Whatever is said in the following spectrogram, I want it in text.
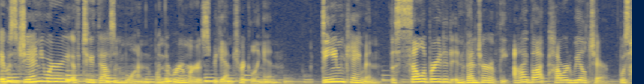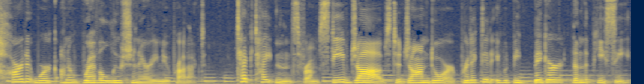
It was January of 2001 when the rumors began trickling in. Dean Kamen, the celebrated inventor of the iBot powered wheelchair, was hard at work on a revolutionary new product. Tech titans from Steve Jobs to John Doerr predicted it would be bigger than the PC,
